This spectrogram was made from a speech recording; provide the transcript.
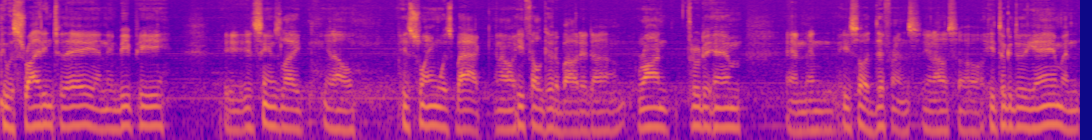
he was striding today and in BP. It, it seems like you know his swing was back. You know, he felt good about it. Uh, Ron threw to him, and, and he saw a difference. You know, so he took it to the game and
